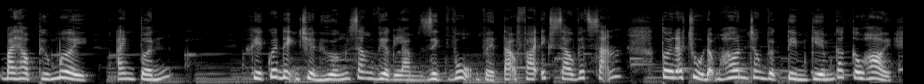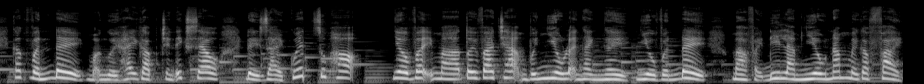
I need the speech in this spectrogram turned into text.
Bài học thứ 10, anh Tuấn. Khi quyết định chuyển hướng sang việc làm dịch vụ về tạo file Excel viết sẵn, tôi đã chủ động hơn trong việc tìm kiếm các câu hỏi, các vấn đề mọi người hay gặp trên Excel để giải quyết giúp họ. Nhờ vậy mà tôi va chạm với nhiều loại ngành nghề, nhiều vấn đề mà phải đi làm nhiều năm mới gặp phải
